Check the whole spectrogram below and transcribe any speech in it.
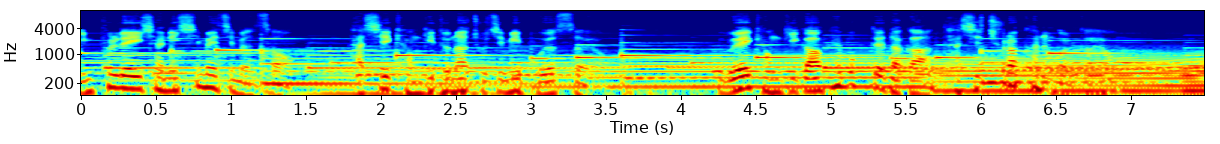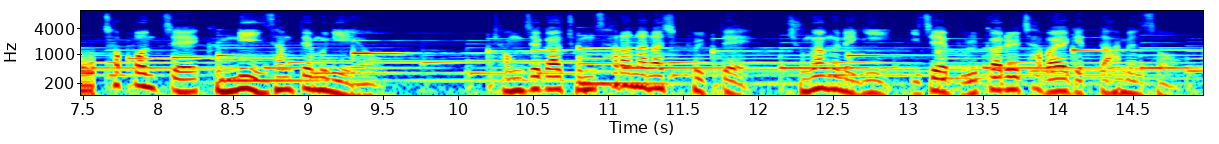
인플레이션이 심해지면서 다시 경기도나 조짐이 보였어요. 왜 경기가 회복되다가 다시 추락하는 걸까요? 첫 번째, 금리 인상 때문이에요. 경제가 좀 살아나나 싶을 때 중앙은행이 이제 물가를 잡아야겠다 하면서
